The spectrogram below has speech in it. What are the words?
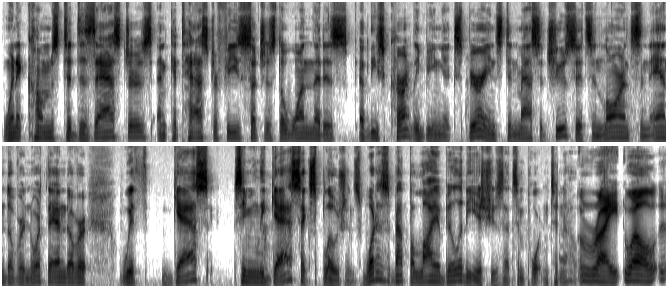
when it comes to disasters and catastrophes such as the one that is at least currently being experienced in Massachusetts, in Lawrence and Andover, North Andover, with gas seemingly gas explosions. What is about the liability issues that's important to know? Right. Well, uh,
